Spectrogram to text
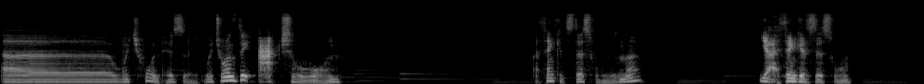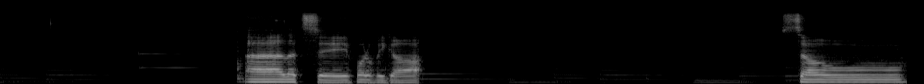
Uh, which one is it? Which one's the actual one? I think it's this one, isn't it? Yeah, I think it's this one. Uh, let's see. What have we got? So...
